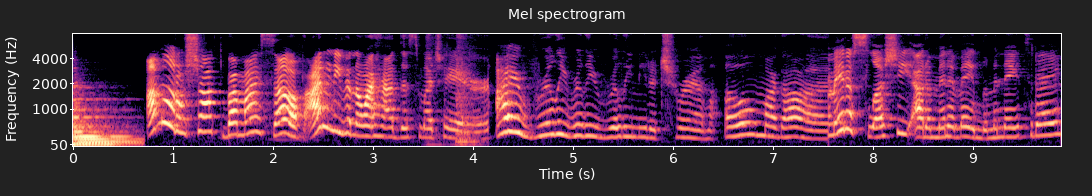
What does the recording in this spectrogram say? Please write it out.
I'm a little shocked by myself. I didn't even know I had this much hair. I really, really, really need a trim. Oh my god. I made a slushie out of Minute Maid lemonade today.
